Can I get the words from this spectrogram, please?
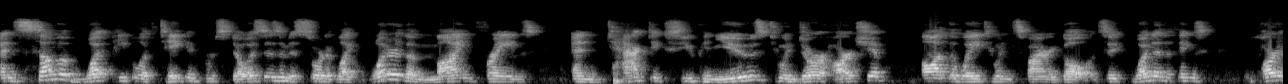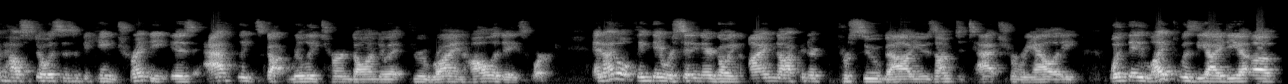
And some of what people have taken from Stoicism is sort of like, what are the mind frames and tactics you can use to endure hardship on the way to an inspiring goal. And so one of the things, part of how Stoicism became trendy is athletes got really turned on to it through Ryan Holiday's work. And I don't think they were sitting there going, I'm not going to pursue values, I'm detached from reality. What they liked was the idea of,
